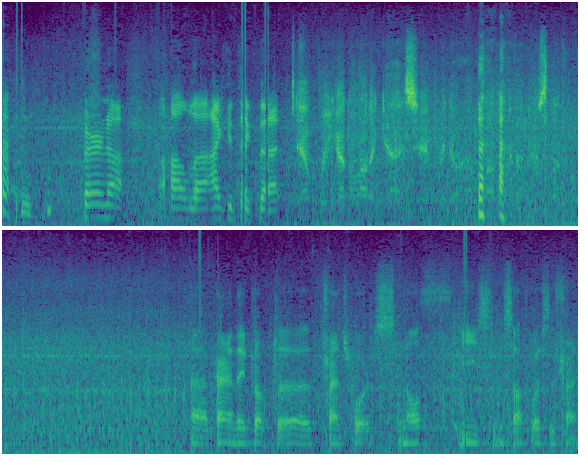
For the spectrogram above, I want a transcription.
Fair enough. I'll, uh, I can take that. Yeah, we got a lot of guys here. We don't have a lot of. Uh, apparently they dropped uh, transports north, east, and southwest of Trench.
